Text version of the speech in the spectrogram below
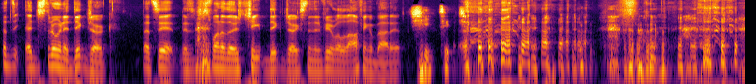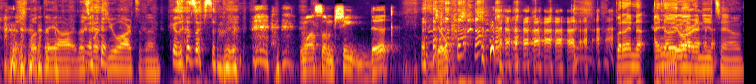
that's I just threw in a dick joke. That's it. It's just one of those cheap dick jokes, and then people are laughing about it. cheap, cheap, cheap. That's what they are. That's what you are to them. Because that's, You want some cheap duck? Joke. but I know I know Well, you that are in Newtown.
